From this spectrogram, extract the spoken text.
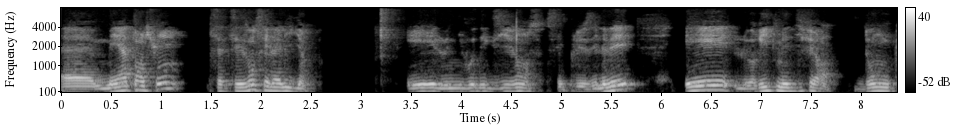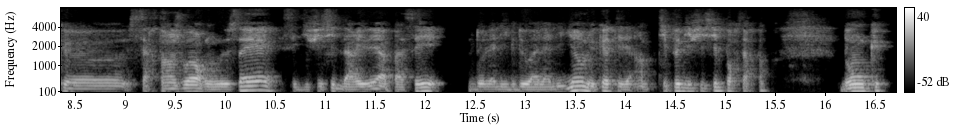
Euh, mais attention, cette saison, c'est la Ligue 1 et le niveau d'exigence, c'est plus élevé et le rythme est différent. Donc, euh, certains joueurs, on le sait, c'est difficile d'arriver à passer de la Ligue 2 à la Ligue 1. Le cut est un petit peu difficile pour certains. Donc,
